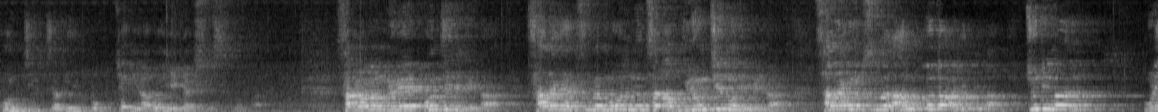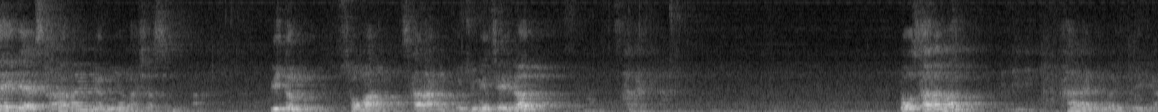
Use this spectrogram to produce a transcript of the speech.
본질적인 목적이라고 얘기할 수 있습니다. 사랑은 교회의 본질입니다. 사랑이 없으면 모든 은사가 무용지물입니다. 사랑이 없으면 아무것도 아닙니다. 주님은 우리에게 사랑을 명령하셨습니다. 믿음, 소망, 사랑 그 중에 제일은 사랑이다. 또 사랑은 하나님을 얘기합니다.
